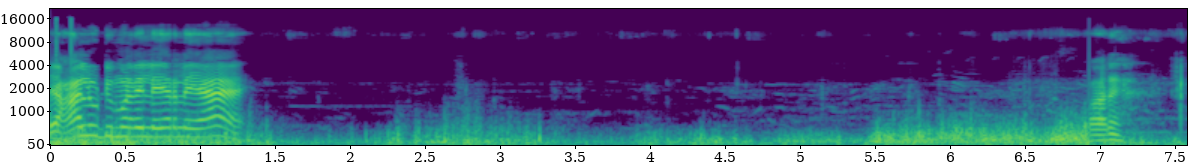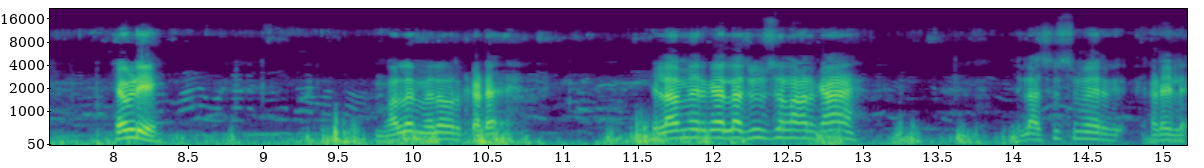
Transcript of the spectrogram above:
ஏ ஆளுட்டி மலையில் ஏறலையா? பாருங்க. எப்படி? மலை மேலே ஒரு கடை. எல்லாமே இருக்கா? எல்லா ஜூஸ் எல்லாம் இருக்கா? எல்லா ஜூஸுமே இருக்குது கடையில்.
